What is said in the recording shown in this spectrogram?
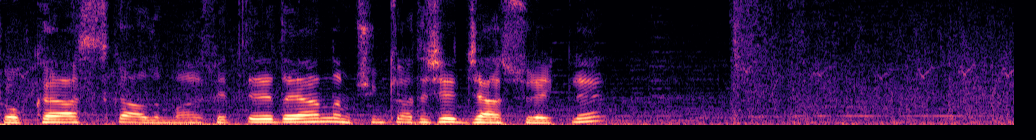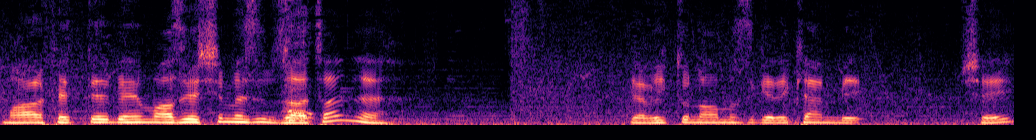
Çok kararsız kaldım. Marifetlere dayandım çünkü ateş edeceğiz sürekli. Marifetleri benim vazgeçilmezim zaten de. Ya Victor'un alması gereken bir şey.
